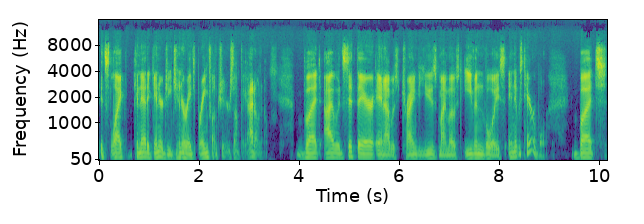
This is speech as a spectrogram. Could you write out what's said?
It's like kinetic energy generates brain function or something. I don't know. But I would sit there and I was trying to use my most even voice, and it was terrible. But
